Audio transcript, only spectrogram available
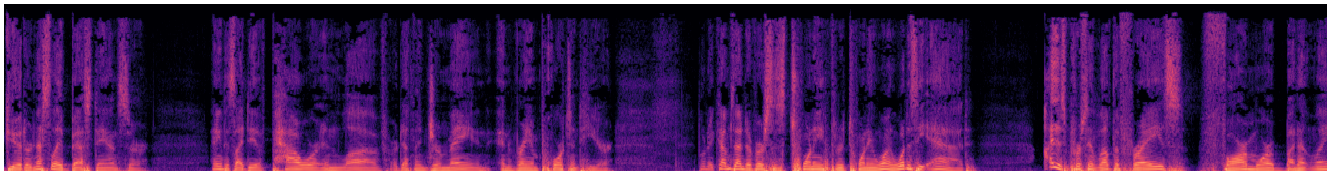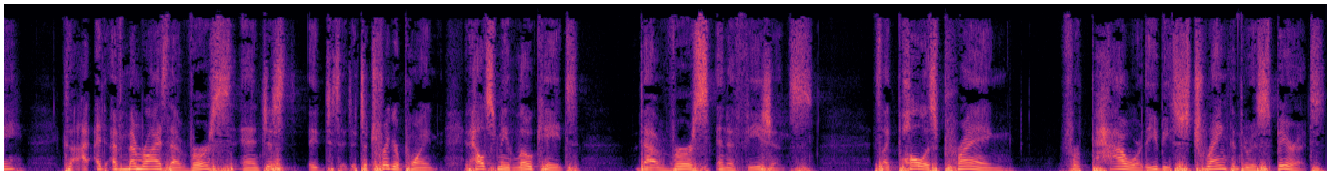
good or necessarily best answer. I think this idea of power and love are definitely germane and very important here. But when it comes down to verses 20 through 21, what does he add? I just personally love the phrase far more abundantly because I, have memorized that verse and just, it just it's a trigger point. It helps me locate that verse in Ephesians. It's like Paul is praying for power that you be strengthened through his spirit.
